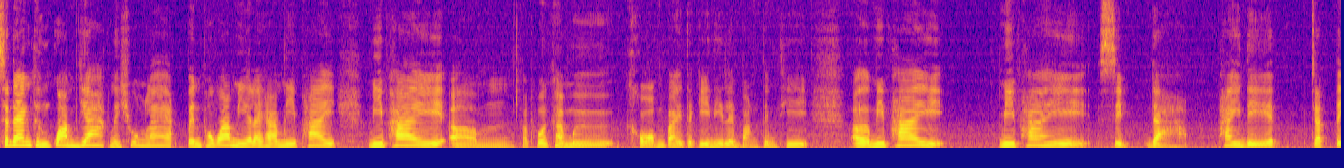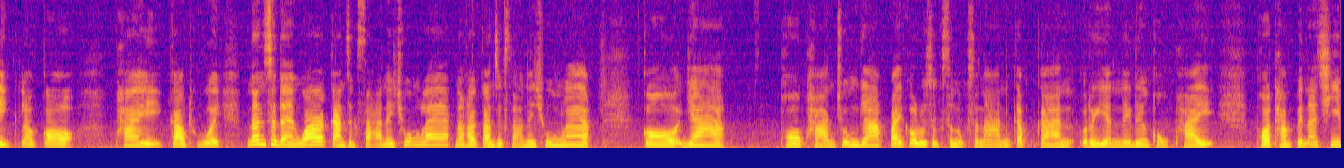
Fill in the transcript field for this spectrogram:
แสดงถึงความยากในช่วงแรก เป็นเพราะว่ามีอะไรคะมีไพ่มีไพ่ขอโทษค่ะมือค้อมไปตะกี้นี้เลยบังเต็มที่มีไพ่มีไพ่สิบดาบ ไพ่เดทจัตติกแล้วก็ไพ่เก้าถ้วย นั่นแสดงว่าการศึกษาในช่วงแรกนะคะ การศึกษาในช่วงแรกก็ยาก พอผ่านช่วงยากไปก็รู้สึกสนุกสนานกับการเรียนในเรื่องของไพ่ พอทำเป็นอาชีพ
